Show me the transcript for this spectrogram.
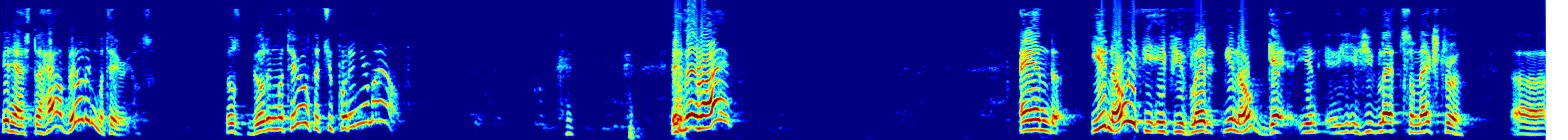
It has to have building materials. Those building materials that you put in your mouth. Isn't that right? And you know, if you if you've let you know, get, if you've let some extra uh,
